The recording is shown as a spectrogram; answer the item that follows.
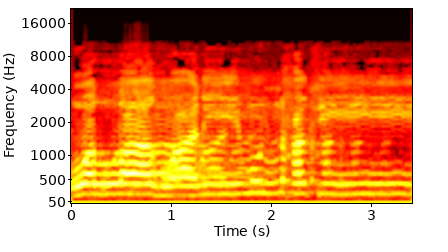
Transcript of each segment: والله عليم حكيم.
